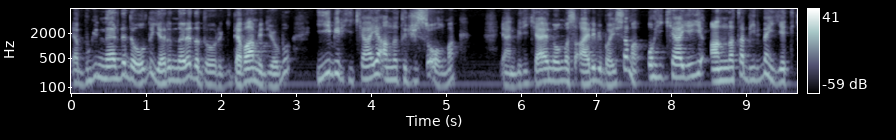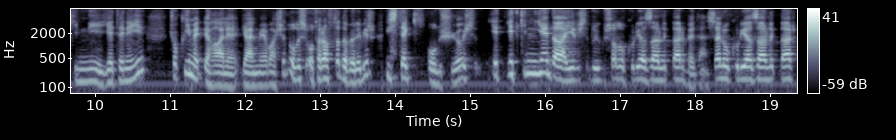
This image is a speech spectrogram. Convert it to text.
ya bugünlerde de oldu, yarınlara da doğru devam ediyor bu. İyi bir hikaye anlatıcısı olmak yani bir hikayenin olması ayrı bir bahis ama o hikayeyi anlatabilme yetkinliği, yeteneği çok kıymetli hale gelmeye başladı. Dolayısıyla o tarafta da böyle bir istek oluşuyor. İşte yetkinliğe dair işte duygusal okuryazarlıklar, bedensel okuryazarlıklar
